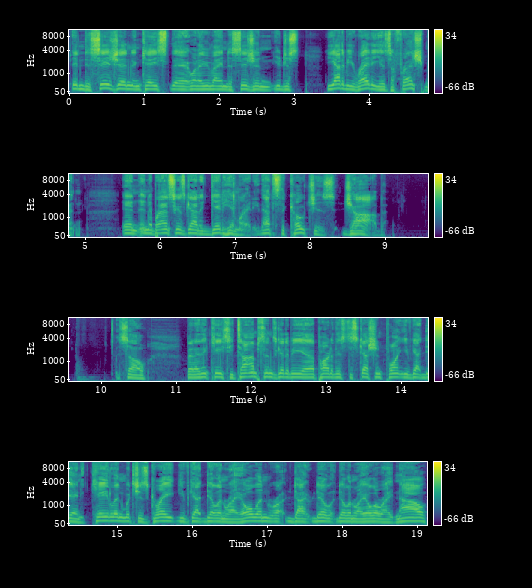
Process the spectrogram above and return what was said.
indecision, in case there when I mean by indecision, you just you got to be ready as a freshman. And, and Nebraska's got to get him ready. That's the coach's job. So but I think Casey Thompson's going to be a part of this discussion point. You've got Danny Kaelin, which is great. You've got Dylan Raiola, Dylan Raiola right now.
